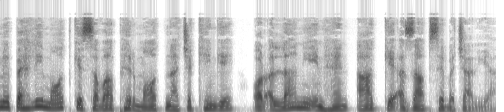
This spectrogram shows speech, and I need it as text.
میں پہلی موت کے سوا پھر موت نہ چکھیں گے اور اللہ نے انہیں آگ کے عذاب سے بچا لیا۔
